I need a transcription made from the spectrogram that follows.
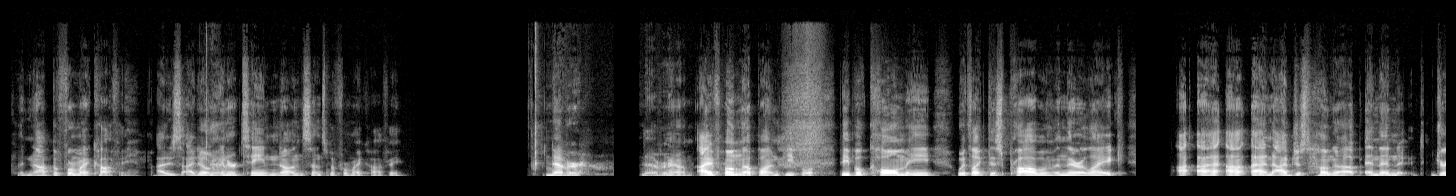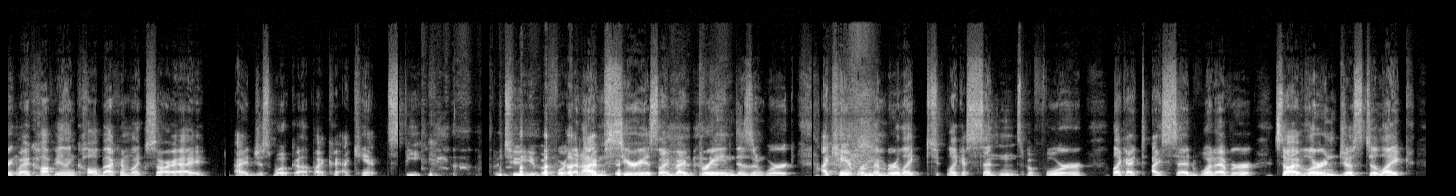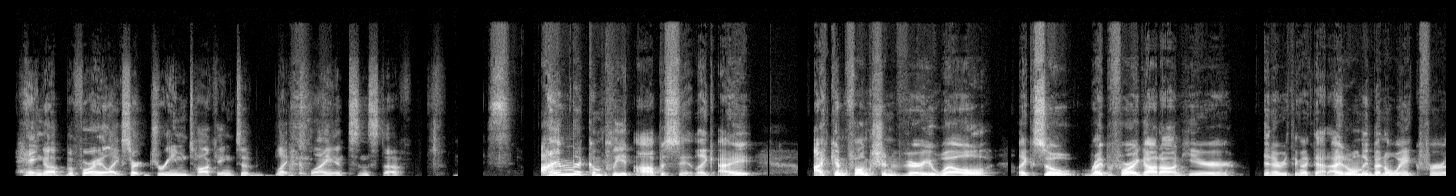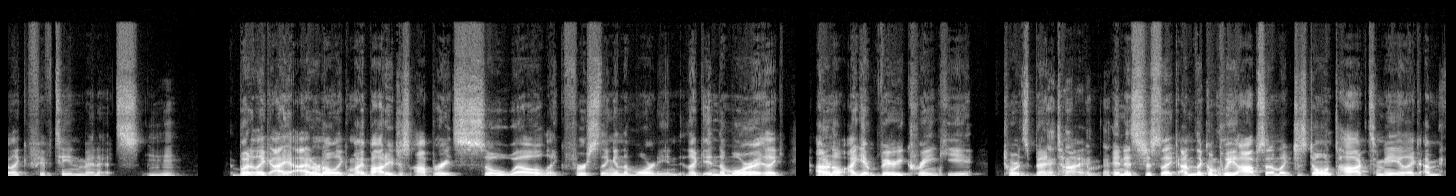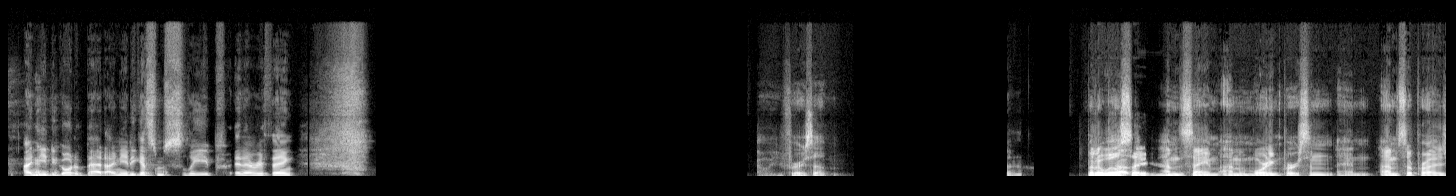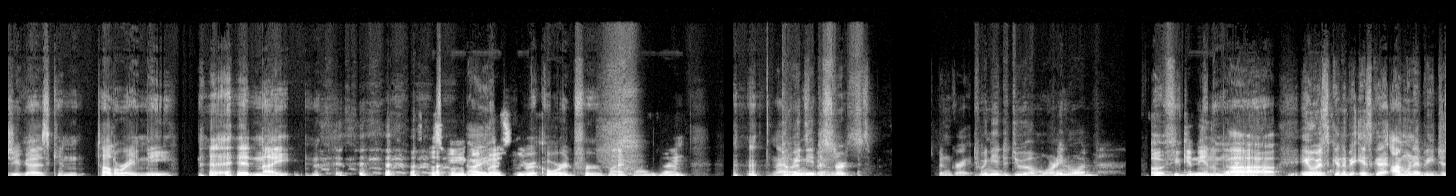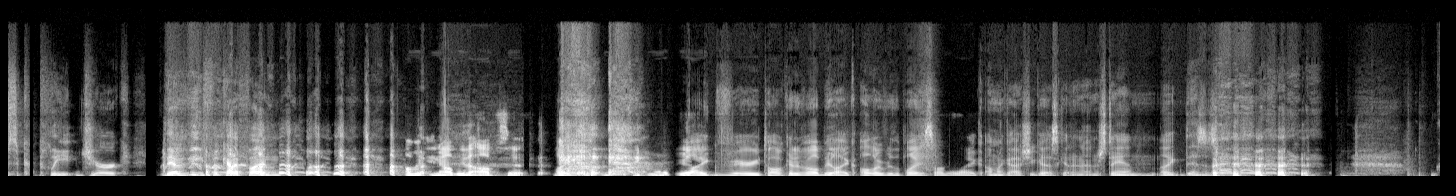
but not before my coffee. I just I don't yeah. entertain nonsense before my coffee. Never. Never. No, I've hung up on people. People call me with like this problem, and they're like, I, I, I, and I've just hung up, and then drink my coffee, and then call back. I'm like, sorry, I, I just woke up. I, I can't speak to you before that. I'm serious. Like my brain doesn't work. I can't remember like t- like a sentence before like I, I said whatever. So I've learned just to like hang up before I like start dream talking to like clients and stuff. I'm the complete opposite. Like I I can function very well. Like so right before I got on here and everything like that, I'd only been awake for like 15 minutes. hmm But like I I don't know, like my body just operates so well like first thing in the morning. Like in the more like I don't know, I get very cranky towards bedtime and it's just like I'm the complete opposite. I'm like just don't talk to me. Like I'm I need to go to bed. I need to get some sleep and everything. You froze up. But I will Oh, say I'm the same. I'm a morning person, and I'm surprised you guys can tolerate me at night. That's when no, we it- mostly record for my time zone. do we it's need to start it's, it's been great. do we need to do a morning one? oh, if you give me in the morning, Uh, it was gonna be. It's gonna. I'm gonna be just a complete jerk. That would be kind of fun. I'll be, and I'll be the opposite. Like I'll be like very talkative. I'll be like all over the place. I'll be like, oh my gosh, you guys gotta understand. Like this is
